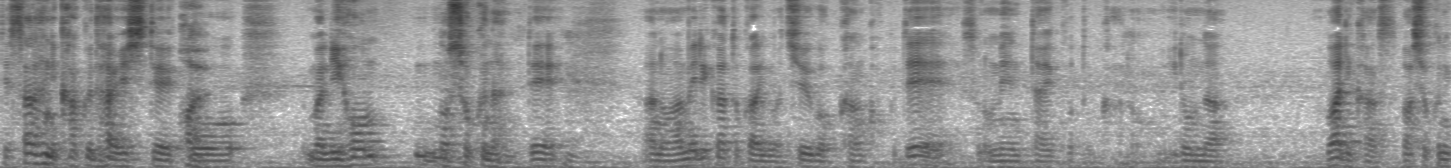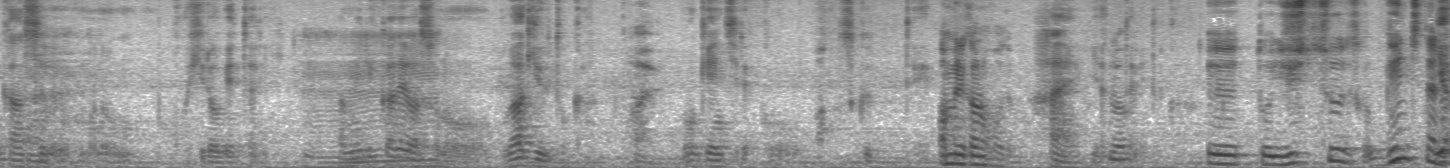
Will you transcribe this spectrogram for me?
でさらに拡大してこう、まあ、日本の食なんで、あのアメリカとか今中国韓国でその明太子とかのいろんな和に関す和食に関するものをこう広げたり、アメリカではその和牛とかはい、を現地でこう作って、アメリカの方でも？はい、やったりとか。えっ、と輸出ですか？現地でいや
